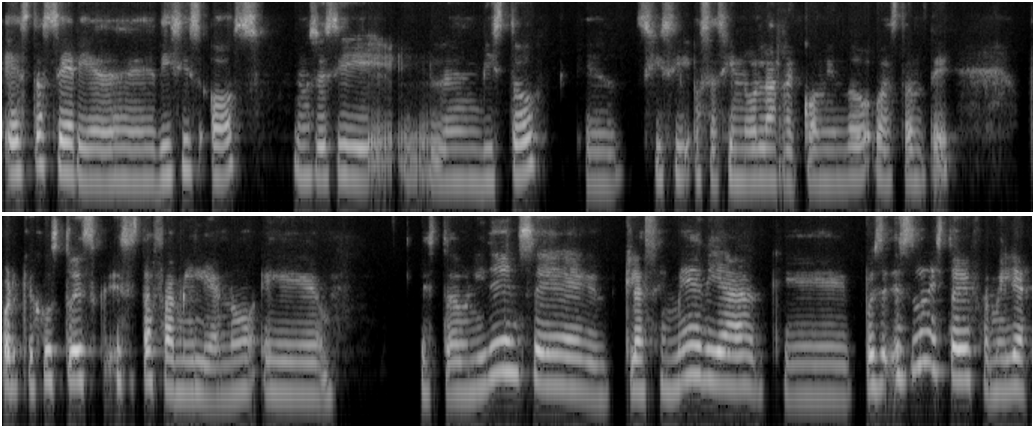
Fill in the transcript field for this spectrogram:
esta serie de This Is Us, no sé si la han visto, eh, sí, sí, o sea, si no la recomiendo bastante, porque justo es, esta familia, ¿no? Eh, estadounidense, clase media, que pues es una historia familiar,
